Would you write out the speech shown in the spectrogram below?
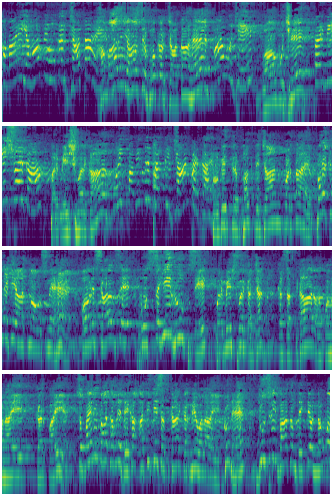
हमारे यहाँ से होकर जाता है हमारे यहाँ से होकर जाता है वह मुझे वह मुझे परमेश्वर का परमेश्वर का कोई पवित्र भक्त जान पड़ता है परखने की आत्मा उसमें है और इस कारण से वो सही रूप से परमेश्वर का जन का सत्कार और पहनाई कर पाई है। तो पहली बात हमने देखा अतिथि सत्कार करने वाला एक गुण है। दूसरी बात हम देखते हो नौवा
